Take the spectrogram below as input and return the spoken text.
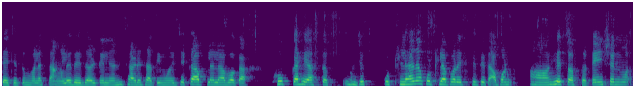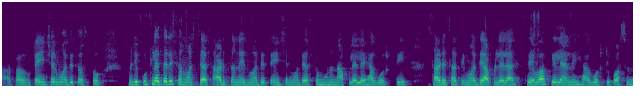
त्याचे तुम्हाला चांगले रिझल्ट येईल. आणि साडेसातीमुळे जे काय आपल्याला बघा खूप काही असतं. म्हणजे कुठल्या ना कुठल्या परिस्थितीत आपण हेच असतं. टेन्शन आता टेन्शन मध्येच असतो. म्हणजे कुठल्या तरी समस्यात अडचणीमध्ये टेन्शनमध्ये असतो. म्हणून आपल्याला ह्या गोष्टी साडेसातीमध्ये आपल्याला सेवा केल्याने ह्या गोष्टीपासून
